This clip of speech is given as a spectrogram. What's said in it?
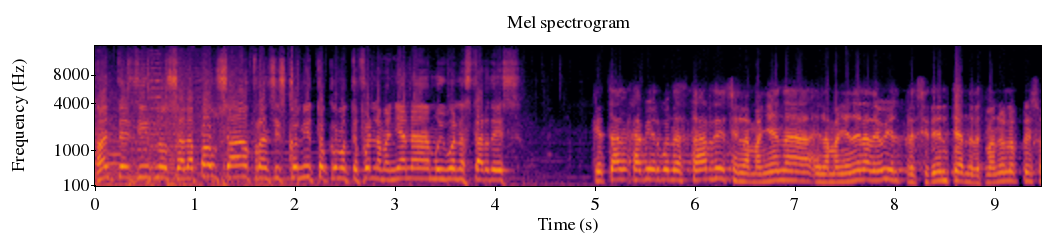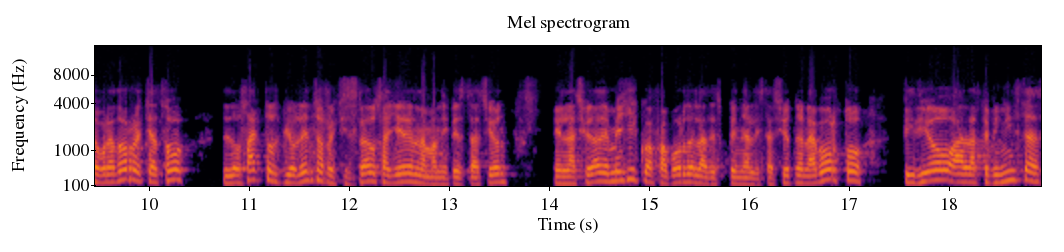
Antes de irnos a la pausa, Francisco Nieto, ¿cómo te fue en la mañana? Muy buenas tardes. ¿Qué tal, Javier? Buenas tardes. En la mañana, en la mañanera de hoy, el presidente Andrés Manuel López Obrador rechazó los actos violentos registrados ayer en la manifestación en la Ciudad de México a favor de la despenalización del aborto. Pidió a las feministas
